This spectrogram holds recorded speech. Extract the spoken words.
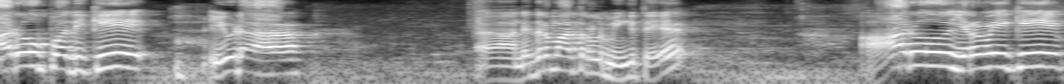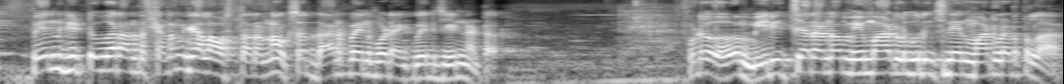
ఆరు పదికి ఈవిడ నిద్ర మాత్రలు మింగితే ఆరు ఇరవైకి పెన్ గిట్టు గారు అంత సడన్గా ఎలా వస్తారన్న ఒకసారి దానిపైన కూడా ఎంక్వైరీ చేయండి అంటారు. ఇప్పుడు మీరు ఇచ్చారన్న మీ మాటల గురించి నేను మాట్లాడతలా.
